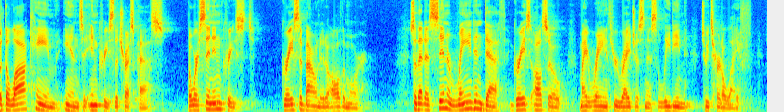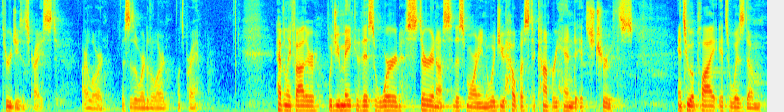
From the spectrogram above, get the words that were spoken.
But the law came in to increase the trespass. But where sin increased, grace abounded all the more. So that as sin reigned in death, grace also might reign through righteousness, leading to eternal life through Jesus Christ, our Lord. This is the word of the Lord. Let's pray. Heavenly Father, would you make this word stir in us this morning? Would you help us to comprehend its truths? And to apply its wisdom.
